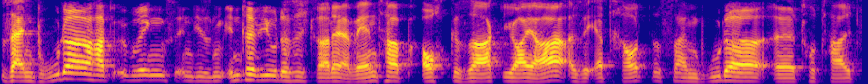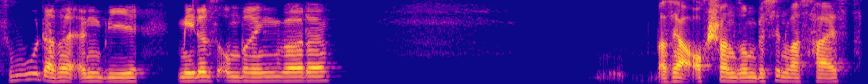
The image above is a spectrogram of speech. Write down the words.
Sein Bruder hat übrigens in diesem Interview, das ich gerade erwähnt habe, auch gesagt, ja, ja, also er traut es seinem Bruder äh, total zu, dass er irgendwie Mädels umbringen würde. Was ja auch schon so ein bisschen was heißt.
